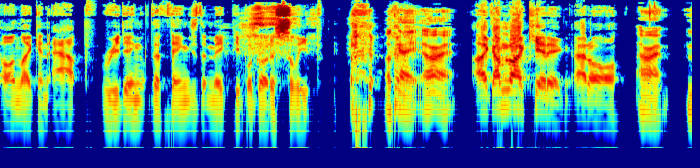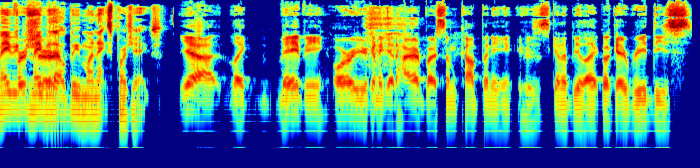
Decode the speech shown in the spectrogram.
on like an app reading the things that make people go to sleep. Okay. all right. like I'm not kidding at all. All right. Maybe, For maybe sure. that'll be my next project. Yeah, like maybe or you're going to get hired by some company who's going to be like, "Okay, read these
